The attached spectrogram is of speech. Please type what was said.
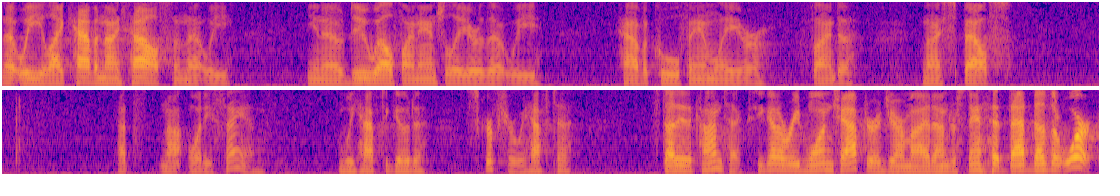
that we like have a nice house, and that we, you know, do well financially, or that we have a cool family, or find a nice spouse. That's not what he's saying. We have to go to Scripture. We have to Study the context. You've got to read one chapter of Jeremiah to understand that that doesn't work.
